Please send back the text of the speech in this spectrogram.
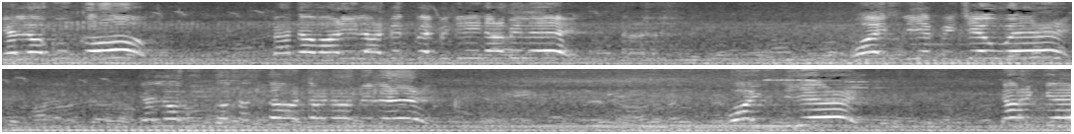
कि लोगों को पैदावारी लागत पे बिजली ना मिले। वो इसलिए पीछे हुए कि लोगों को सस्ता आटा ना मिले वो इसलिए डर के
